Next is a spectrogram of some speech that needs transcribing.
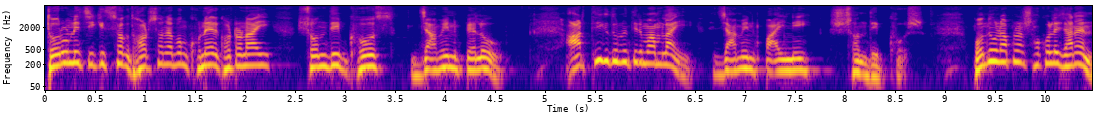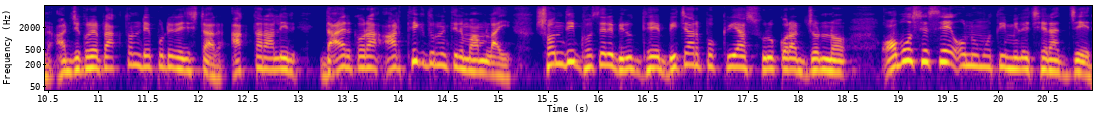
তরুণী চিকিৎসক ধর্ষণ এবং খুনের ঘটনায় সন্দীপ ঘোষ জামিন পেলেও আর্থিক দুর্নীতির মামলায় জামিন পায়নি সন্দীপ ঘোষ। বন্ধুগণ, আপনারা সকলে জানেন আরজিকরের প্রাক্তন ডেপুটি রেজিস্ট্রার আক্তার আলীর দায়ের করা আর্থিক দুর্নীতির মামলায় সন্দীপ ঘোষের বিরুদ্ধে বিচার প্রক্রিয়া শুরু করার জন্য অবশেষে অনুমতি মিলেছে রাজ্যের।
